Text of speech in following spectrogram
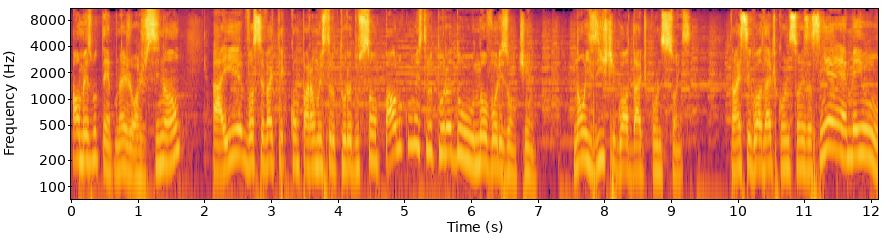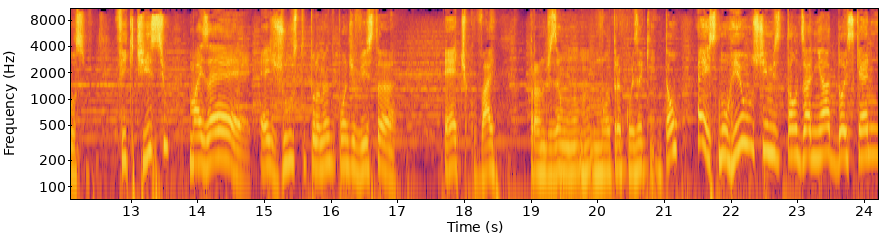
ao mesmo tempo, né, Jorge? Senão, Aí você vai ter que comparar uma estrutura do São Paulo com uma estrutura do Novo Horizontino. Não existe igualdade de condições. Então essa igualdade de condições assim é, é meio fictício, mas é, é justo, pelo menos do ponto de vista ético, vai, para não dizer um, uma outra coisa aqui. Então é isso. No Rio os times estão desalinhados, dois querem,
